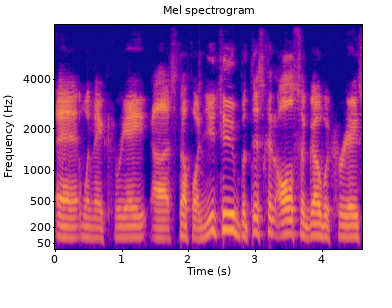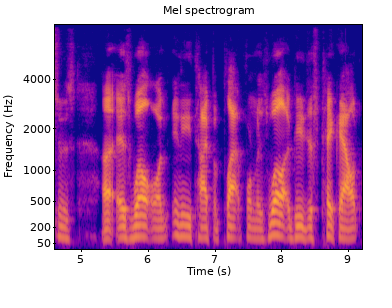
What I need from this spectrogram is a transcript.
and when they create uh, stuff on YouTube, but this can also go with creations uh, as well on any type of platform as well. If you just take out,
